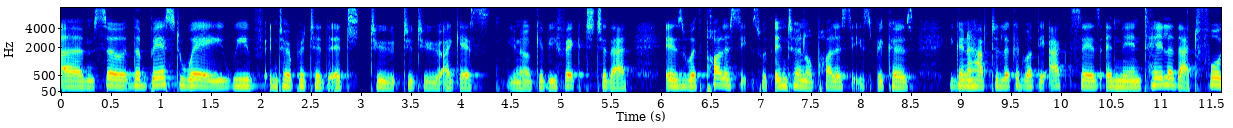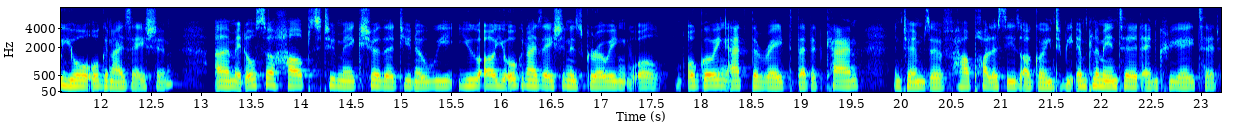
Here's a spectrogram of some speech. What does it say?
Um, so the best way we've interpreted it to to to I guess you know give effect to that is with policies, with internal policies, because you're going to have to look at what the act says and then tailor that for your organization. Um, it also helps to make sure that you know we you are your organization is growing or or going at the rate that it can in terms of how policies are going to be implemented and created.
